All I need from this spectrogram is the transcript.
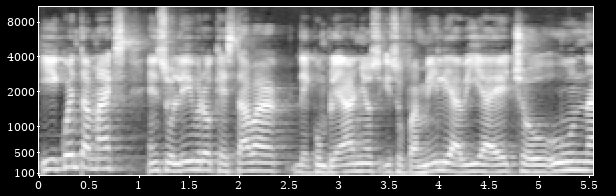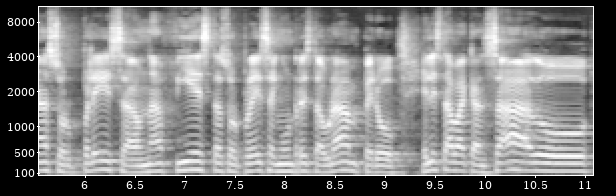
Y cuenta Max en su libro que estaba de cumpleaños y su familia había hecho una sorpresa, una fiesta sorpresa en un restaurante, pero él estaba cansado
